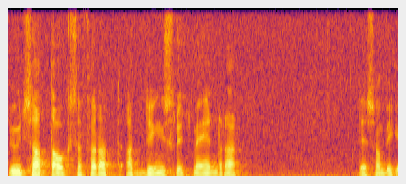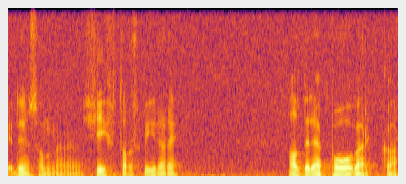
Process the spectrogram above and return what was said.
Utsatta också för att, att dygnsrytmen ändrar, det som, den som eh, skiftar och så vidare. Allt det där påverkar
